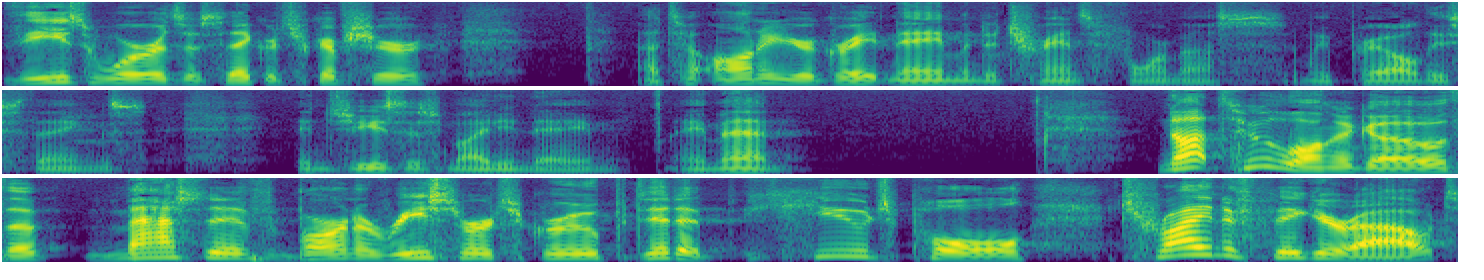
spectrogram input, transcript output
these words of sacred Scripture uh, to honor your great name and to transform us. And we pray all these things in Jesus' mighty name. Amen. Not too long ago, the massive Barna Research Group did a huge poll trying to figure out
